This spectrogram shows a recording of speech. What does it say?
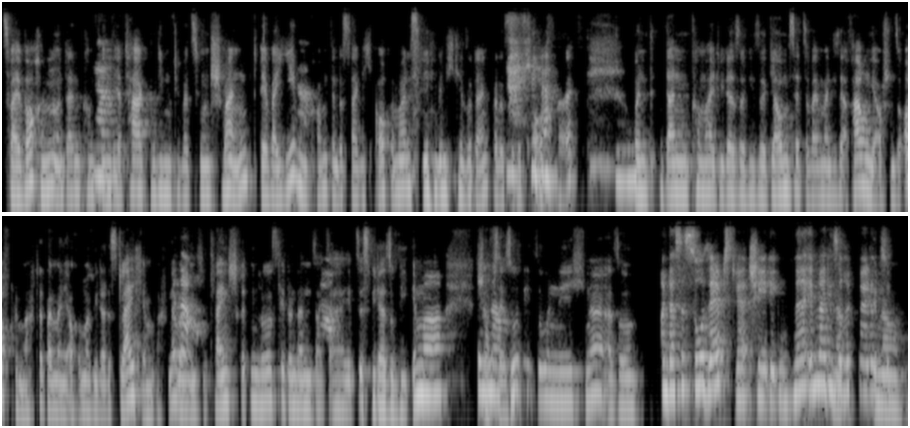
zwei Wochen. Und dann kommt ja. eben der Tag, wo die Motivation schwankt, der bei jedem kommt. Und das sage ich auch auch immer, deswegen bin ich dir so dankbar, dass du das auch ja. sagst. Mhm. Und dann kommen halt wieder so diese Glaubenssätze, weil man diese Erfahrung ja auch schon so oft gemacht hat, weil man ja auch immer wieder das Gleiche macht, ne? Genau. weil man mit kleinen Schritten losgeht und dann sagt, ah, jetzt ist wieder so wie immer, schaff's genau. ja sowieso nicht. Ne? Also und das ist so selbstwertschädigend, ne? Immer diese ja, Rückmeldung genau. zu,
